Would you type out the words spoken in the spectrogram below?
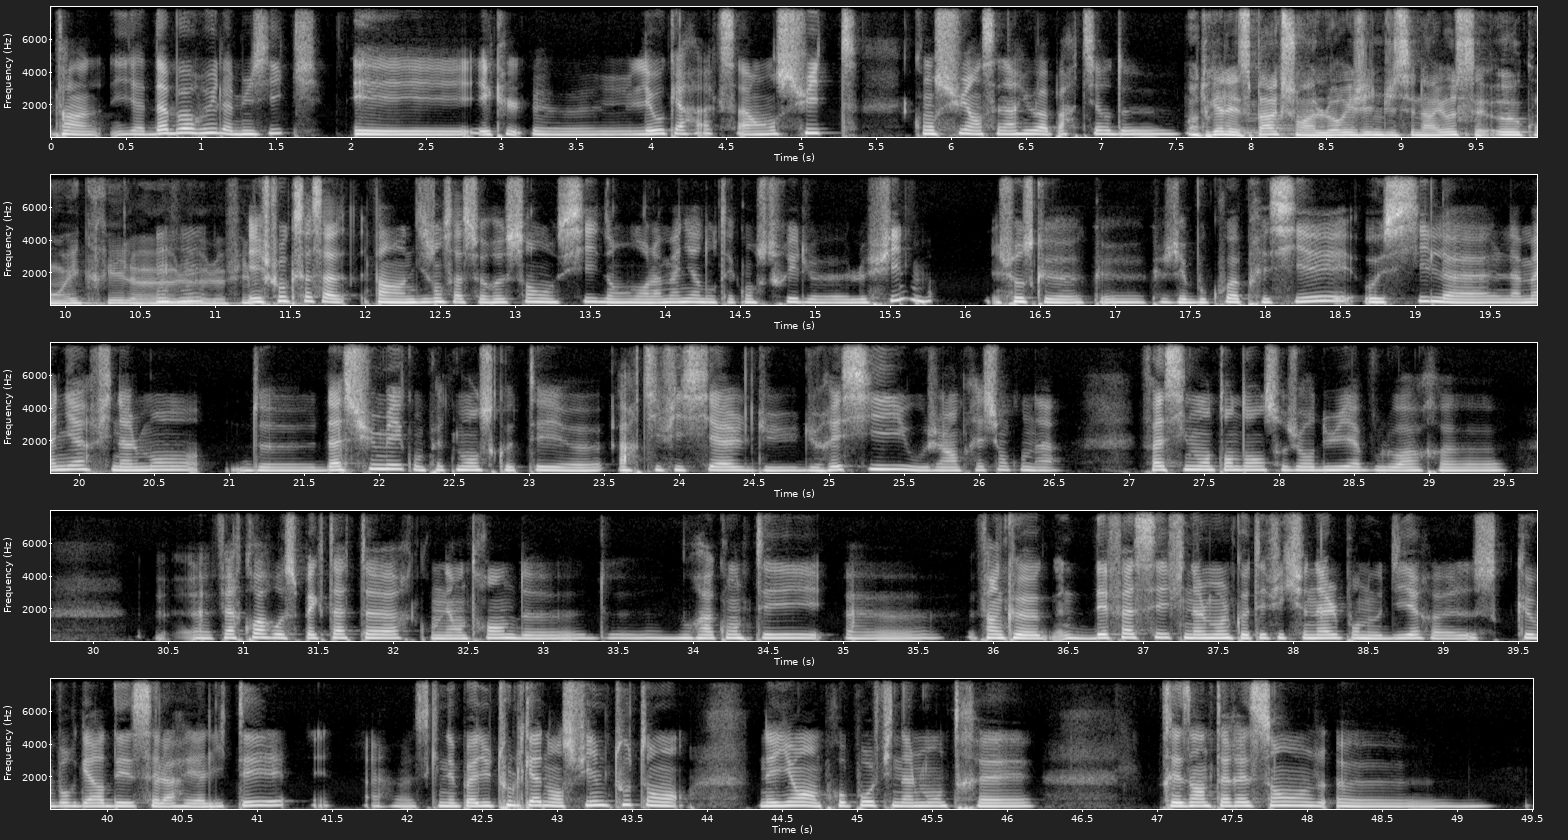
Enfin, il y a d'abord eu la musique et, et que euh, Léo Carax a ensuite conçu un scénario à partir de, En tout cas, les Sparks sont à l'origine du scénario, c'est eux qui ont écrit le, Mhm. le- le film. Et je trouve que ça, ça enfin, disons, ça se ressent aussi dans, dans la manière dont est construit le, le film. Chose que, que, que j'ai beaucoup appréciée. Aussi, la, la manière finalement de d'assumer complètement ce côté euh, artificiel du, du récit, où j'ai l'impression qu'on a facilement tendance aujourd'hui à vouloir euh, faire croire aux spectateurs qu'on est en train de, de nous raconter, euh, enfin que d'effacer finalement le côté fictionnel pour nous dire euh, ce que vous regardez c'est la réalité, euh, ce qui n'est pas du tout le cas dans ce film, tout en ayant un propos finalement très très intéressant euh,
